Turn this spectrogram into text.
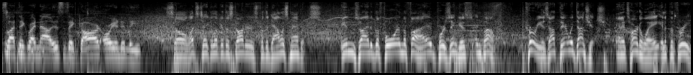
so I think right now this is a guard oriented league. So let's take a look at the starters for the Dallas Mavericks. Inside of the four and the five, Porzingis and Powell. Curry is out there with Doncic, and it's Hardaway in at the three.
